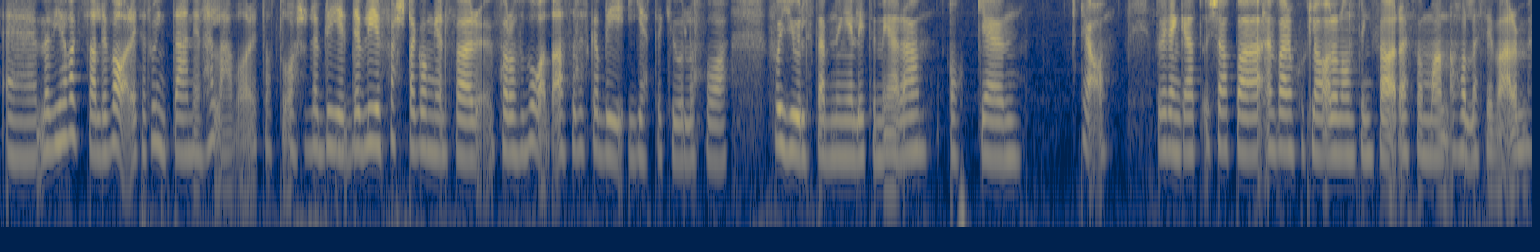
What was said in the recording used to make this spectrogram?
Eh, men vi har faktiskt aldrig varit. Jag tror inte Daniel heller har varit något år. Så det blir, det blir första gången för, för oss båda. Så det ska bli jättekul att få, få julstämningen lite mera. Och eh, ja, så vi tänker att köpa en varm choklad eller någonting före så man håller sig varm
